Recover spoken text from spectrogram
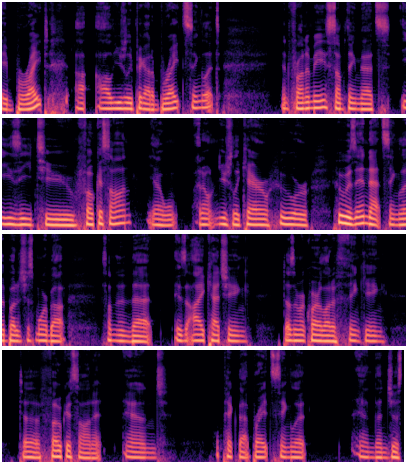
a bright, uh, I'll usually pick out a bright singlet in front of me, something that's easy to focus on. You know, I don't usually care who or who is in that singlet, but it's just more about something that is eye catching, doesn't require a lot of thinking to focus on it. And we'll pick that bright singlet and then just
